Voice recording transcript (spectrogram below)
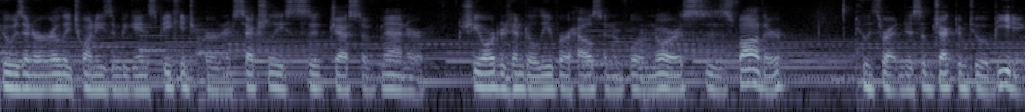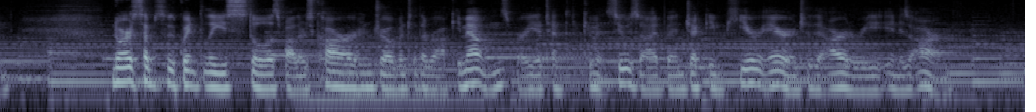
who was in her early 20s and began speaking to her in a sexually suggestive manner. She ordered him to leave her house and informed Norris's father, who threatened to subject him to a beating. Norris subsequently stole his father's car and drove into the Rocky Mountains, where he attempted to commit suicide by injecting pure air into the artery in his arm.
